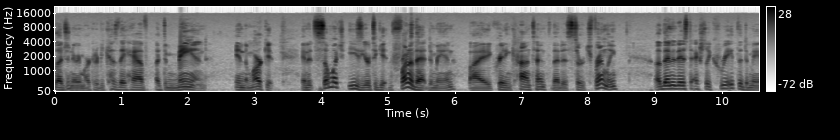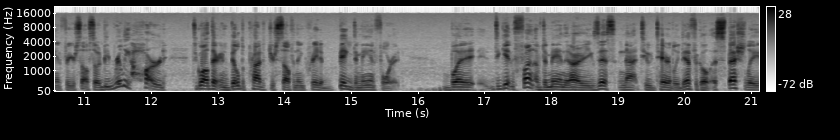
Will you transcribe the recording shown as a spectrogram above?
Legendary Marketer because they have a demand in the market. And it's so much easier to get in front of that demand by creating content that is search friendly uh, than it is to actually create the demand for yourself. So it'd be really hard to go out there and build a product yourself and then create a big demand for it. But to get in front of demand that already exists, not too terribly difficult, especially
